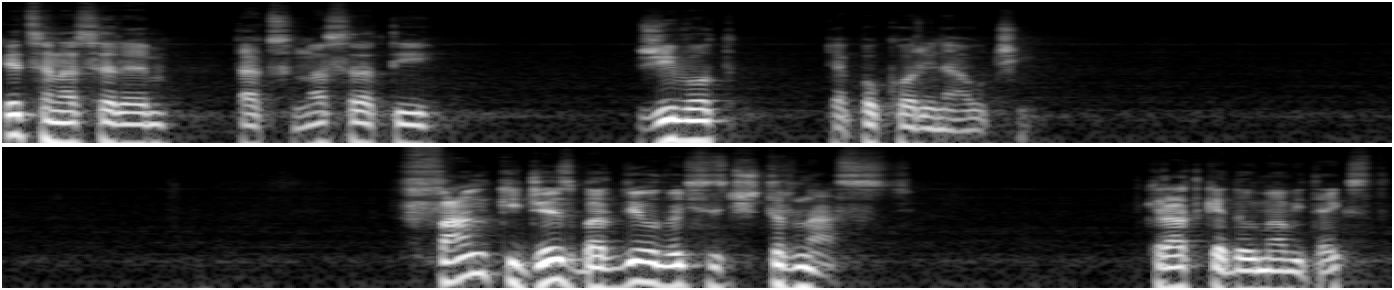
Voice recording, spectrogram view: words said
keď sa naserem, tak som nasratý. Život ťa pokory naučí. Funky Jazz Bardeo 2014. Krátke dojímavý text.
